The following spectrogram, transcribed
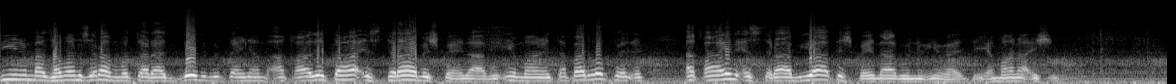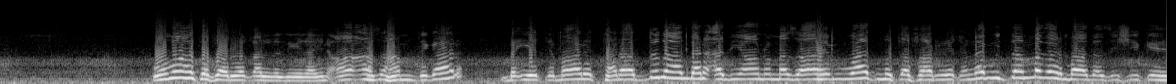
دین مذہبان سرا متردد بتا انہم اقادتا استرابش پیدا بو، ایمان تفرق پیدا، عقائد استرابیاتش پیدا بنو یہ ہے یہ اشی وما تفرق الذين ان از ہم دیگر به اعتبار تردد در ادیان و مذاهب وقت متفرق نبودتا مگر بعد از اشی کہ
